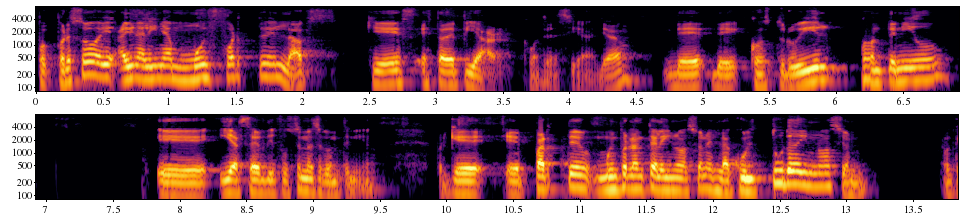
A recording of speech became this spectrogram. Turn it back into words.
por, eso hay, una línea muy fuerte de Labs, que es esta de PR, como te decía, ¿ya? De, construir contenido eh, y hacer difusión de ese contenido. Porque eh, parte muy importante de la innovación es la cultura de innovación, ¿ok?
